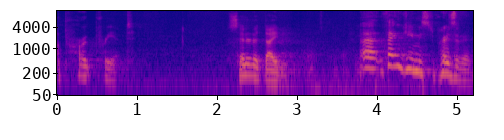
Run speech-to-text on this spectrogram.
appropriate. Senator Davey. Uh, thank you, Mr President.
